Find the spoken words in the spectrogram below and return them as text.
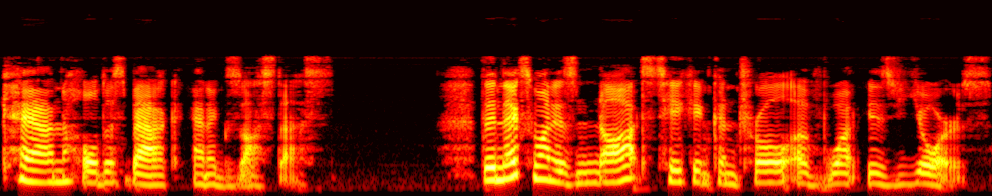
can hold us back and exhaust us. The next one is not taking control of what is yours.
